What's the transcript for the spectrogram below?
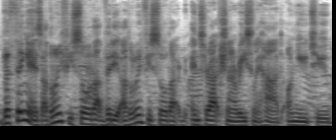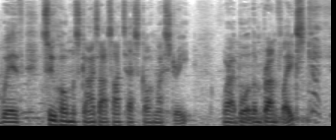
the thing is, I don't know if you saw that video. I don't know if you saw that interaction I recently had on YouTube with two homeless guys outside Tesco on my street, where I bought them bran flakes.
